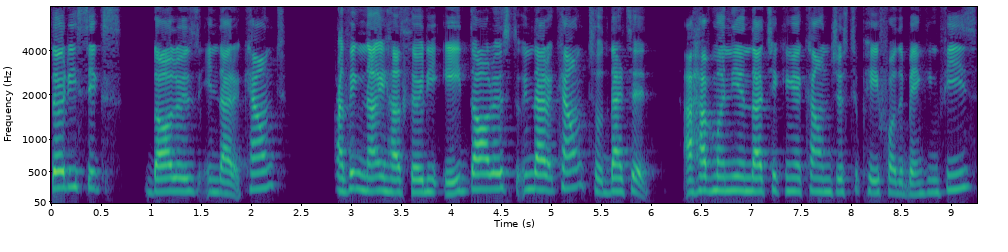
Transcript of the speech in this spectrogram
$36 in that account. I think now you have $38 in that account. So that's it. I have money in that checking account just to pay for the banking fees.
